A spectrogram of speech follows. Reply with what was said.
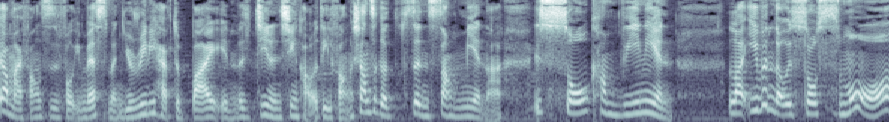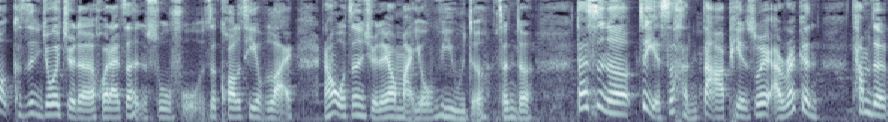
要买房子 for investment，you really have to buy in 那机能性好的地方，像这个镇上面啊，it's so convenient。Like even though it's so small，可是你就会觉得回来这很舒服，这 quality of life。然后我真的觉得要买有 view 的，真的。但是呢，这也是很大片，所以 I reckon 他们的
